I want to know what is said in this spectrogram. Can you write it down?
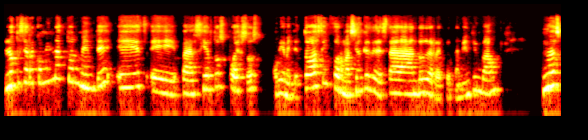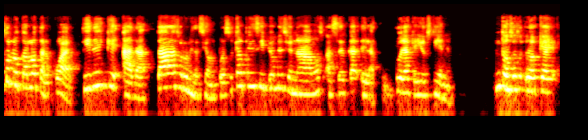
Lo que se recomienda actualmente es eh, para ciertos puestos, obviamente, toda esa información que se está dando de reclutamiento inbound, no es colocarlo tal cual, tienen que adaptar a su organización. Por eso que al principio mencionábamos acerca de la cultura que ellos tienen. Entonces, lo que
